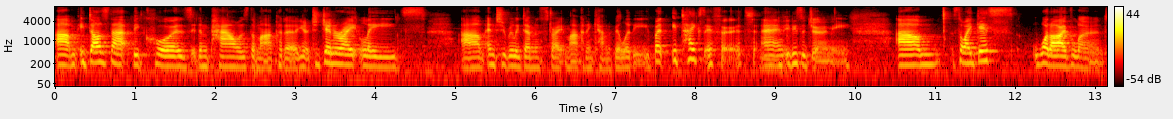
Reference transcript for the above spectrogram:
Um, it does that because it empowers the marketer you know, to generate leads um, and to really demonstrate marketing accountability. But it takes effort and it is a journey. Um, so I guess what I've learned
